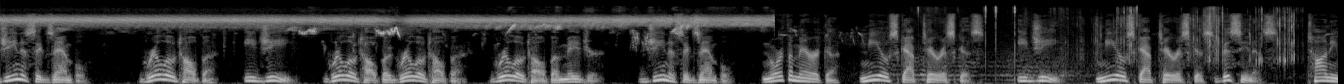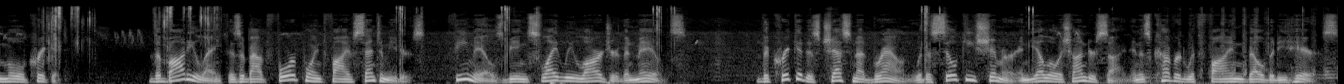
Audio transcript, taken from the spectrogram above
Genus example. Gryllotalpa, e.g., Gryllotalpa gryllotalpa, Gryllotalpa major. Genus example. North America, Neoscapteriscus, e.g., Neoscapteriscus vicinus, tawny mole cricket. The body length is about 4.5 centimeters, females being slightly larger than males. The cricket is chestnut brown with a silky shimmer and yellowish underside and is covered with fine velvety hairs.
